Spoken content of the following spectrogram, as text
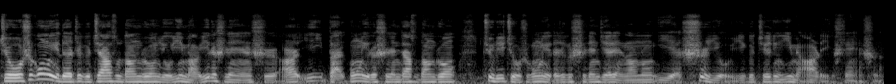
九十公里的这个加速当中有一秒一的时间延时，而一百公里的时间加速当中，距离九十公里的这个时间节点当中也是有一个接近一秒二的一个时间延时的。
